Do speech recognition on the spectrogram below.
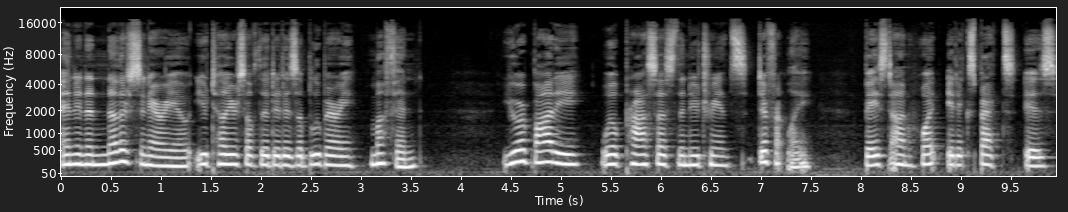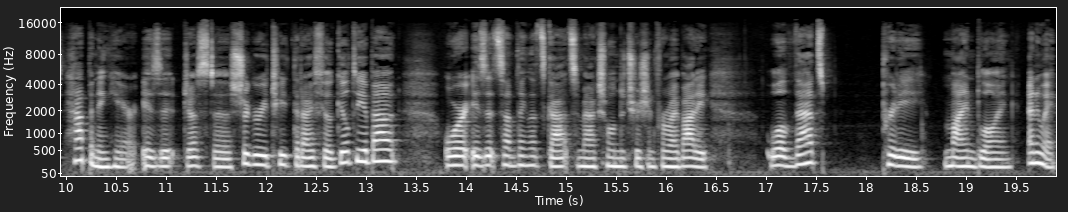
and in another scenario you tell yourself that it is a blueberry muffin, your body will process the nutrients differently based on what it expects is happening here. Is it just a sugary treat that I feel guilty about, or is it something that's got some actual nutrition for my body? Well, that's pretty mind blowing. Anyway,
